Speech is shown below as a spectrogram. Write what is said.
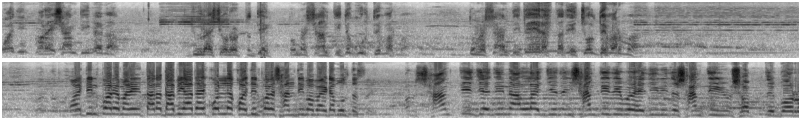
কদিন পরে শান্তি পাবা? জুলাই সনদ তো দেখ তোমরা শান্তিতে ঘুরতে পারবা। তোমরা শান্তিতে এই রাস্তা দিয়ে চলতে পারবা। কয়দিন পরে মানে তারা দাবি আদায় করলে কয়দিন পরে শান্তি পাবা এটা বলতেছে। শান্তি যেদিন আল্লাহ যেদিন শান্তি দিব সেদিনই তো শান্তি সবচেয়ে বড়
